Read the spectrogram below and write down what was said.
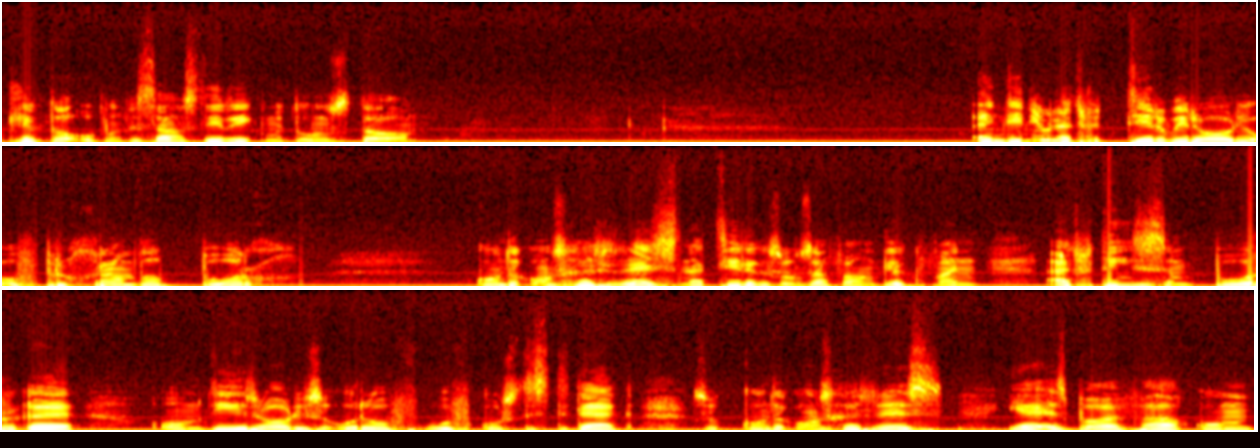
klik daar op en gesels direct met ons daar. Indien jy wil adverteer op die radio of program wil borg, kontak ons geris, natuurlijk is ons afhankelijk van advertenties en borge om die radiose oor of hoofdkostes te dek, so kontak ons geris, jy is baie welkom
